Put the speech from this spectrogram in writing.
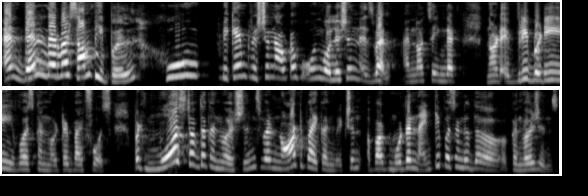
And then there were some people who became Christian out of own volition as well. I'm not saying that not everybody was converted by force, but most of the conversions were not by conviction. About more than 90% of the conversions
